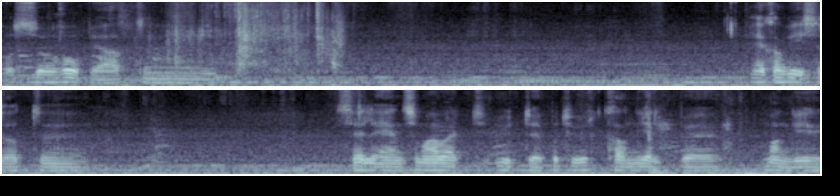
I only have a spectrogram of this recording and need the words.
Og så håper jeg at uh, jeg kan vise at uh, selv en som har vært ute på tur, kan hjelpe mange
